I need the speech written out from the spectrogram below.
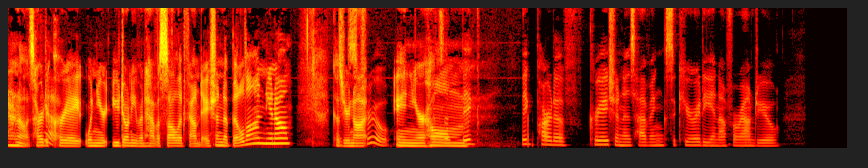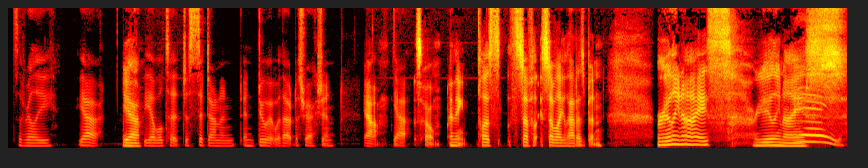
I don't know. It's hard Yeah. to create when you're, you don't even have a solid foundation to build on, you know? Because you're not true. in your home. That's a big, big part of creation is having security enough around you to really, yeah, yeah. be able to just sit down and, and do it without distraction. Yeah. Yeah. So I think plus stuff like stuff like that has been really nice, really nice.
